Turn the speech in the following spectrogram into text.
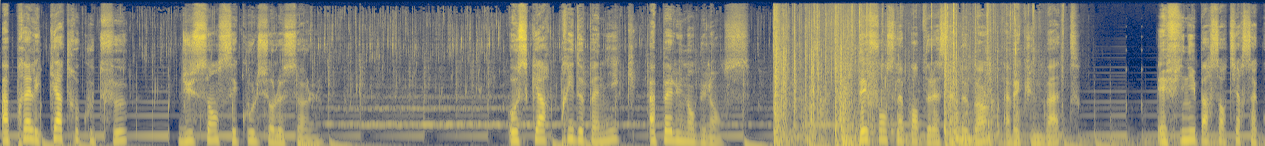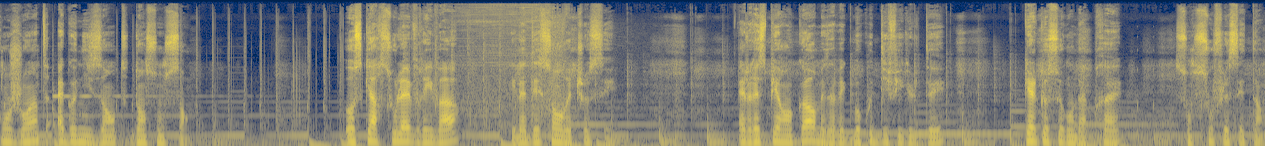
Après les quatre coups de feu, du sang s'écoule sur le sol. Oscar, pris de panique, appelle une ambulance. Il défonce la porte de la salle de bain avec une batte et finit par sortir sa conjointe agonisante dans son sang. Oscar soulève Riva et la descend au rez-de-chaussée. Elle respire encore, mais avec beaucoup de difficulté. Quelques secondes après, son souffle s'éteint.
